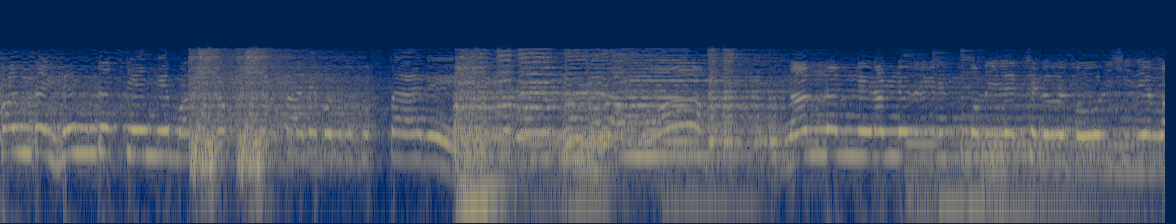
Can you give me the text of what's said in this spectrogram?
ಬಂದ ಹೆಂಡತಿಯನ್ನೇ ಮನೆ ಬಂದು ಸುತ್ತಾರೆ ನನ್ನನ್ನೇ ನನ್ನ ಎದುರಿಗೆ ನಿಂತುಕೊಂಡು ಇಲೆಕ್ಷನ್ ಸೋಲಿಸಿದೆಯಲ್ಲ?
